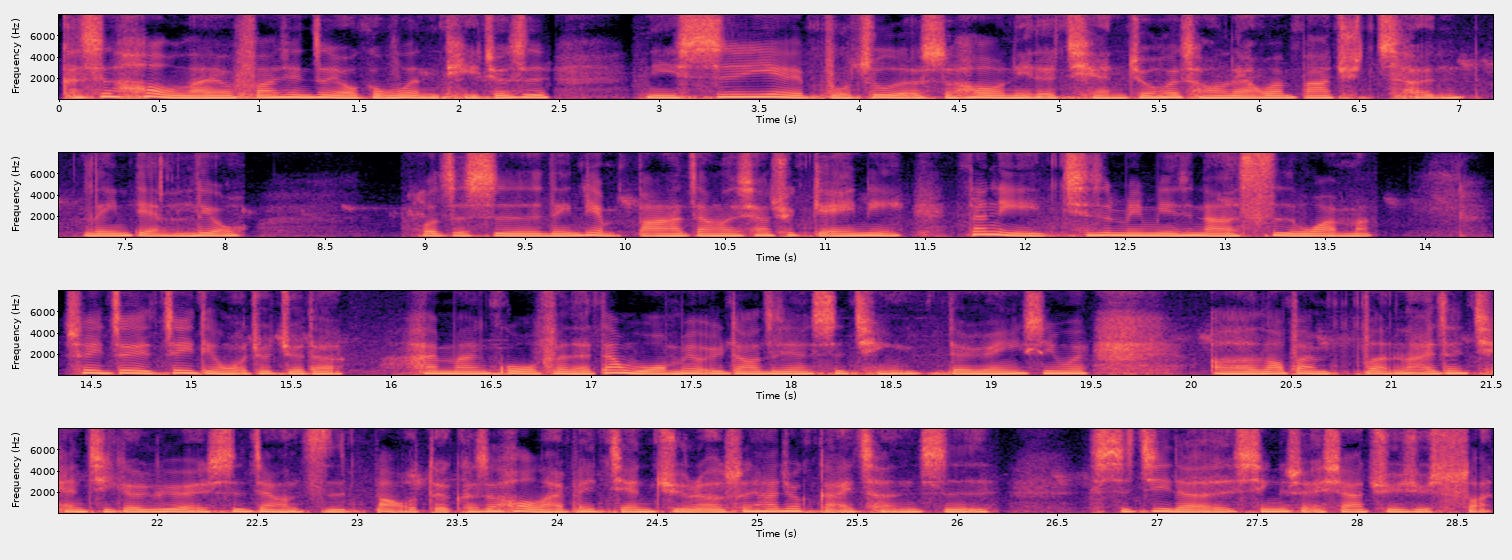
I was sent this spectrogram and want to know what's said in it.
可是后来我发现这有个问题，就是你失业补助的时候，你的钱就会从两万八去乘零点六。或者是零点八这样下去给你，但你其实明明是拿四万嘛，所以这这一点我就觉得还蛮过分的。但我没有遇到这件事情的原因，是因为呃，老板本来在前几个月是这样子报的，可是后来被检举了，所以他就改成是实际的薪水下去去算。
